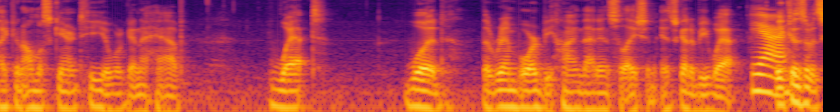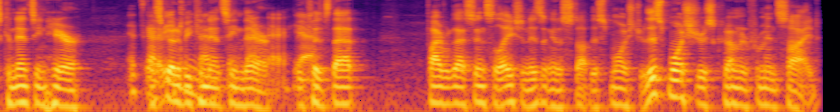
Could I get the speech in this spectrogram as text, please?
I can almost guarantee you we're going to have wet wood. The rim board behind that insulation is going to be wet. Yeah. Because if it's condensing here, It's it's going to be condensing there, Yeah. because that fiberglass insulation isn't going to stop this moisture. This moisture is coming from inside.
